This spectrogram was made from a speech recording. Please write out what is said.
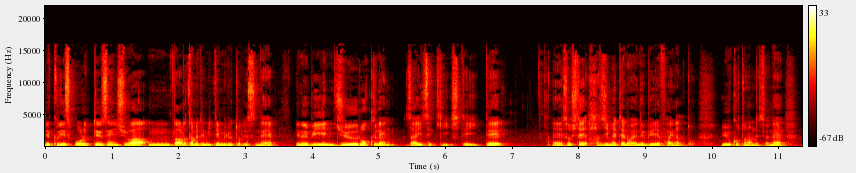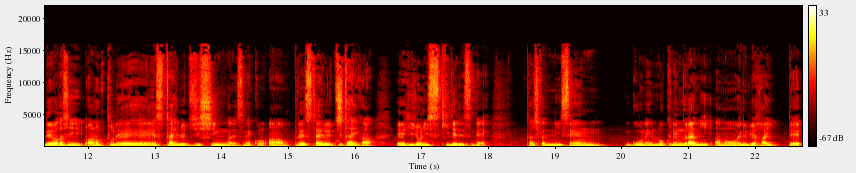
で、クリス・ポールっていう選手は、うんと改めて見てみるとですね、NBA に16年在籍していて、えーそして初めての NBA ファイナルということなんですよね。で、私、あのプレースタイル自身がですね、このあのプレースタイル自体が、えー非常に好きでですね、確か2005年、6年ぐらいにあの NBA 入って、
